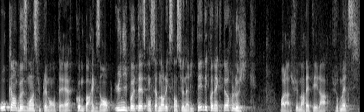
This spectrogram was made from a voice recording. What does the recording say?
aucun besoin supplémentaire, comme par exemple une hypothèse concernant l'extensionnalité des connecteurs logiques. Voilà, je vais m'arrêter là. Je vous remercie.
